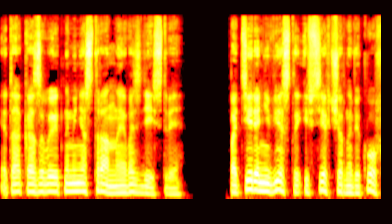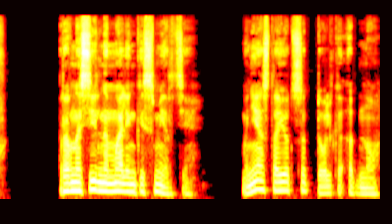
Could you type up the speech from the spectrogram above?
Это оказывает на меня странное воздействие. Потеря невесты и всех черновиков равносильно маленькой смерти. Мне остается только одно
